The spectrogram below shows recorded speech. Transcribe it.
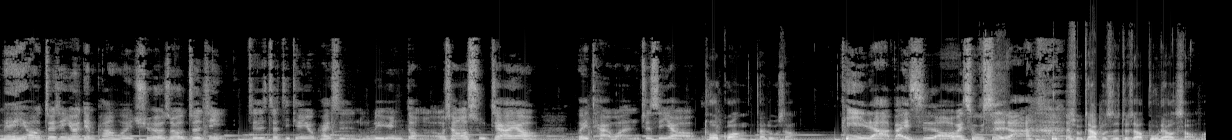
没有，最近有一点胖回去了，所以我最近就是这几天又开始努力运动了。我想要暑假要回台湾，就是要脱光在路上，屁啦，白痴哦、会出事啊！暑假不是就是要布料少吗？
